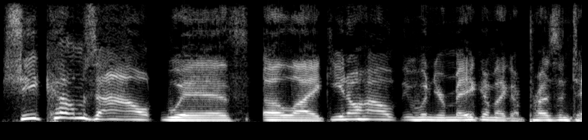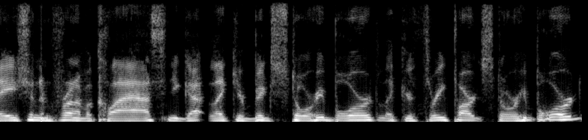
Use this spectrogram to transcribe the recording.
She comes out with a like, you know how when you're making like a presentation in front of a class and you got like your big storyboard, like your three part storyboard.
